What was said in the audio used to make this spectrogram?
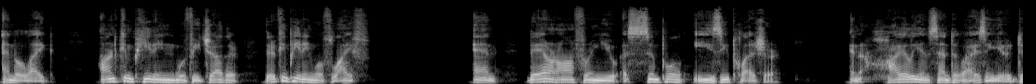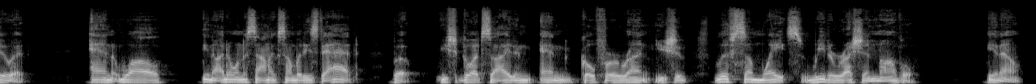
and the like aren't competing with each other. They're competing with life. And they are offering you a simple, easy pleasure and highly incentivizing you to do it. And while, you know, I don't want to sound like somebody's dad, but you should go outside and, and go for a run. You should lift some weights, read a Russian novel, you know,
